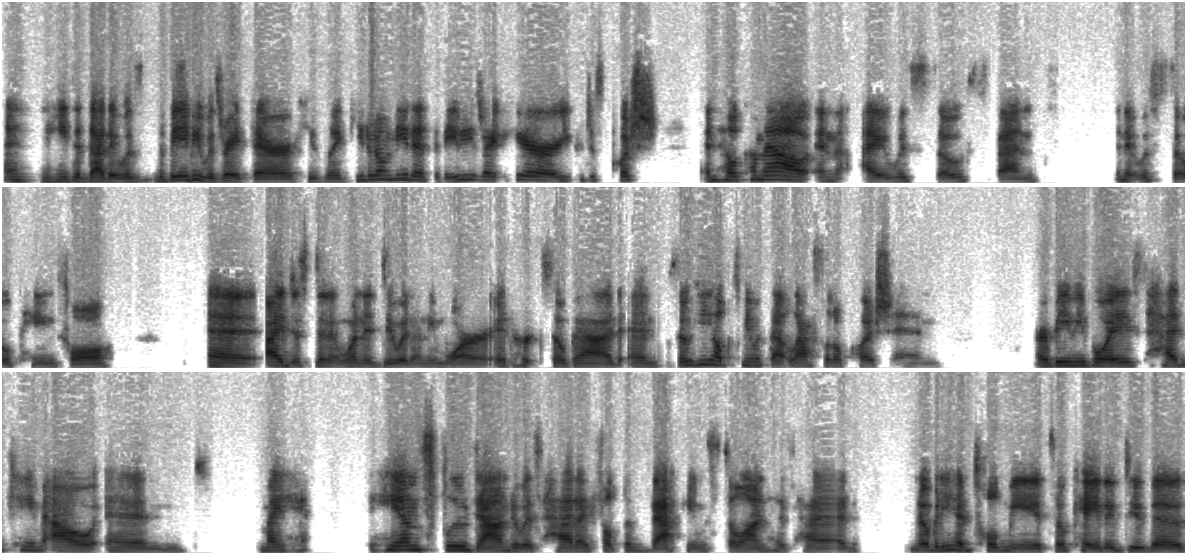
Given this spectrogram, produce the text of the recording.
And he did that. It was the baby was right there. He's like, You don't need it. The baby's right here. You can just push and he'll come out. And I was so spent and it was so painful. And I just didn't want to do it anymore. It hurt so bad. And so he helped me with that last little push. And our baby boy's head came out and my hands flew down to his head. I felt the vacuum still on his head. Nobody had told me it's okay to do this.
